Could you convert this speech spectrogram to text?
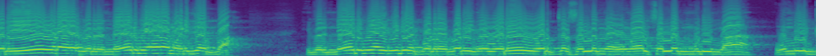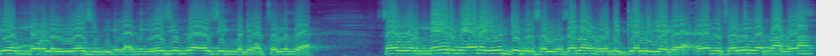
ஒரே ஒரு இவர் நேர்மையான மனிதர்ப்பா இவர் நேர்மையாக வீடியோ போடுற பிறகு இங்கே ஒரே ஒருத்தர் சொல்லுங்கள் உங்களால் சொல்ல முடியுமா? உங்களுக்கே உங்களுக்கு யோசிப்பீங்களா? நீங்கள் யோசிப்பா யோசிக்க மாட்டீங்க சொல்லுங்கள் சார் ஒரு நேர்மையான யூடியூபர் சொல்லுங்கள் சார் நான் உங்ககிட்ட கேள்வி கேட்குறேன். எனக்கு சொல்லுங்கள் பார்க்கலாம்.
